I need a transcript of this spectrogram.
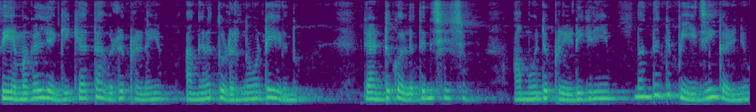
സീമകൾ ലംഘിക്കാത്ത അവരുടെ പ്രണയം അങ്ങനെ തുടർന്നുകൊണ്ടേയിരുന്നു. രണ്ടു കൊല്ലത്തിന് ശേഷം അമ്മുവിന്റെ പ്രീ ഡിഗ്രിയും നന്ദന്റെ പി ജിയും കഴിഞ്ഞു.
